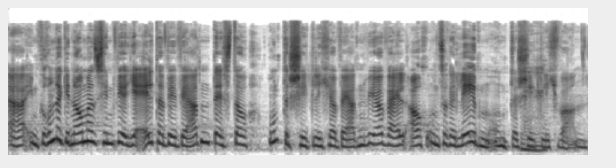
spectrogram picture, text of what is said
äh, im Grunde genommen sind wir, je älter wir werden, desto unterschiedlicher werden wir, weil auch unsere Leben unterschiedlich mhm. waren.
